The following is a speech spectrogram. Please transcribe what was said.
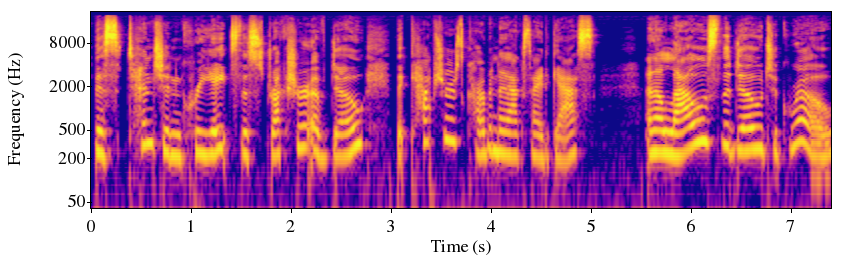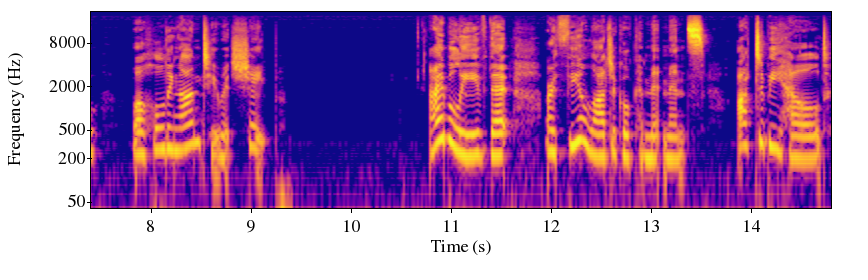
This tension creates the structure of dough that captures carbon dioxide gas and allows the dough to grow while holding on to its shape. I believe that our theological commitments ought to be held,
